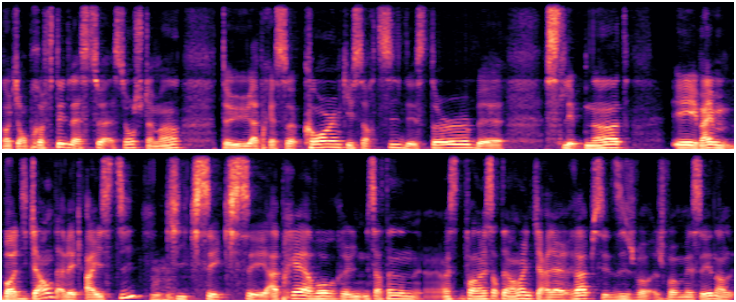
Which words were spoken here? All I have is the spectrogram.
Donc, ils ont profité de la situation, justement. T'as eu après ça Korn qui est sorti, Disturb, euh, Slipknot. Et même Body Count avec Ice-T, qui, qui, s'est, qui s'est, après avoir une certaine, un- pendant un certain moment une carrière rap, il s'est dit je vais, je vais m'essayer dans le,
